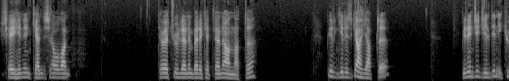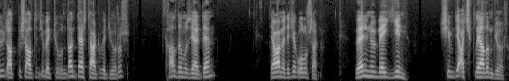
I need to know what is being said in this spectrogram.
Şeyhinin kendisine olan teveccühlerinin bereketlerini anlattı. Bir girizgah yaptı. Birinci cildin 266. mektubundan ders takip ediyoruz. Kaldığımız yerden devam edecek olursak. Vel nübeyyin Şimdi açıklayalım diyor.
